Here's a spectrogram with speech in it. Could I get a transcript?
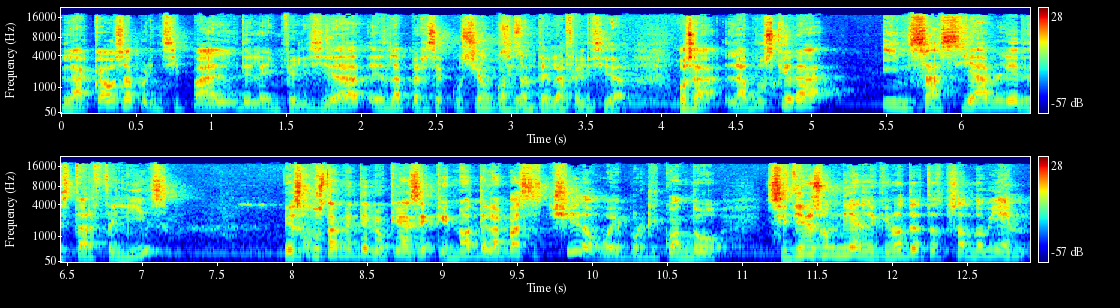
la causa principal de la infelicidad es la persecución constante de la felicidad. O sea, la búsqueda insaciable de estar feliz es justamente lo que hace que no te la pases chido, güey. Porque cuando, si tienes un día en el que no te estás pasando bien,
